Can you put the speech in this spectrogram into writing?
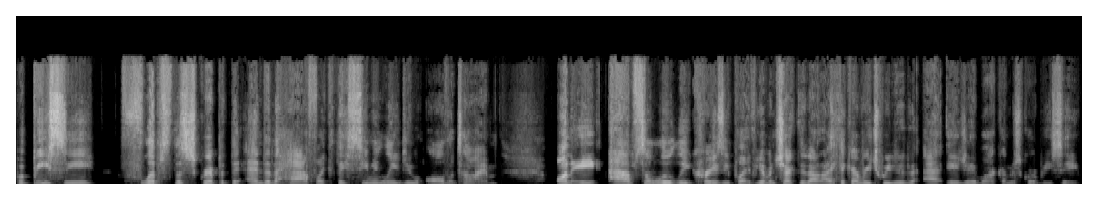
But BC flips the script at the end of the half, like they seemingly do all the time, on a absolutely crazy play. If you haven't checked it out, I think I retweeted it at AJ Black underscore BC.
